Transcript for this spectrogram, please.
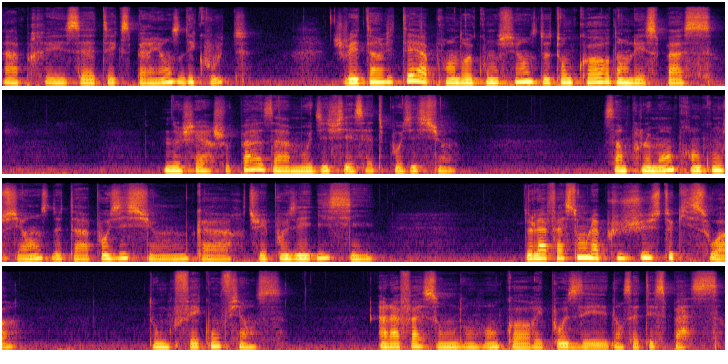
Après cette expérience d'écoute, je vais t'inviter à prendre conscience de ton corps dans l'espace. Ne cherche pas à modifier cette position. Simplement prends conscience de ta position car tu es posé ici de la façon la plus juste qui soit donc fais confiance à la façon dont ton corps est posé dans cet espace,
